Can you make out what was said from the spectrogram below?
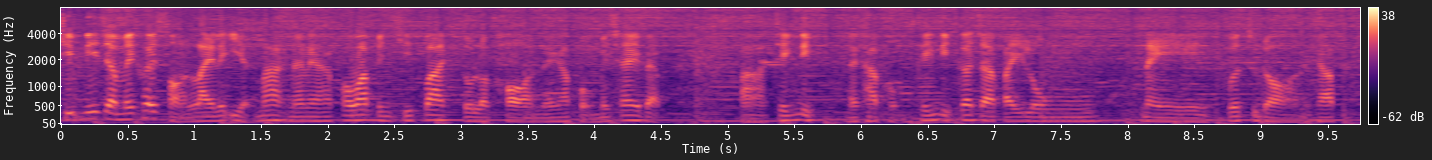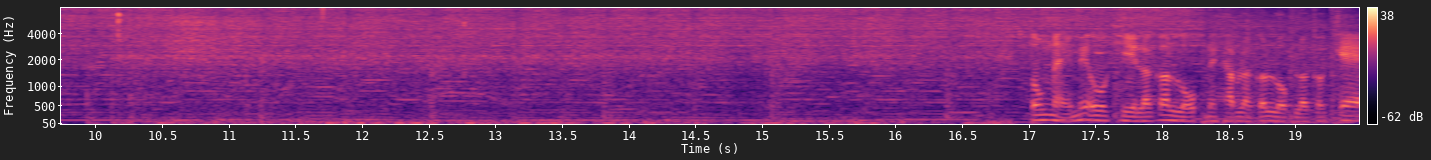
คลิปนี้จะไม่ค่อยสอนรายละเอียดมากนะนะครับ เพราะว่าเป็นคลิปวาดตัวละครนะครับ ผมไม่ใช่แบบเทคนิคนะครับผมเทคนิคก็จะไปลงใน First to Door นะครับตรงไหนไม่โอเคแล้วก็ลบนะครับ แล้วก็ลบแล้วก็แก้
